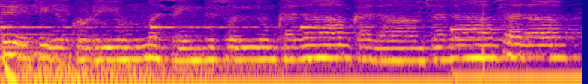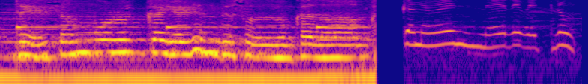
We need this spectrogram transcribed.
தேசிய கொடியும் அசைந்து சொல்லும் கலாம் கலாம் சலாம் சலாம். தேசம் முழுக்க எழுந்து சொல்லும் கலாம். கனவை நிறைவேற்றும்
